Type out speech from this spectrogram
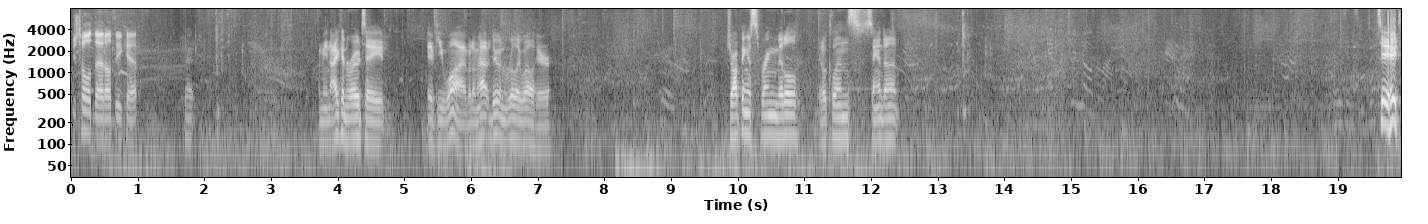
Just hold that. I'll decap. Okay. I mean, I can rotate if you want, but I'm doing really well here. Dropping a spring middle, it'll cleanse, sand on it. Dude!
